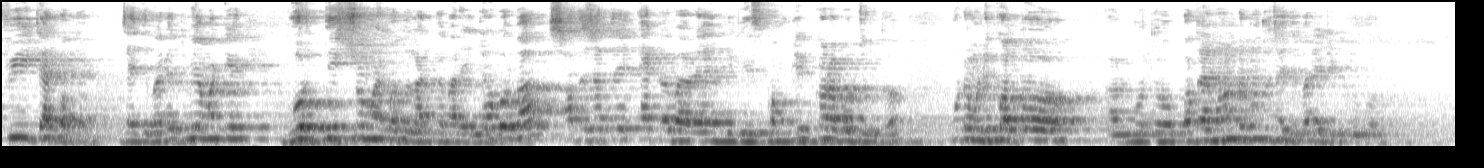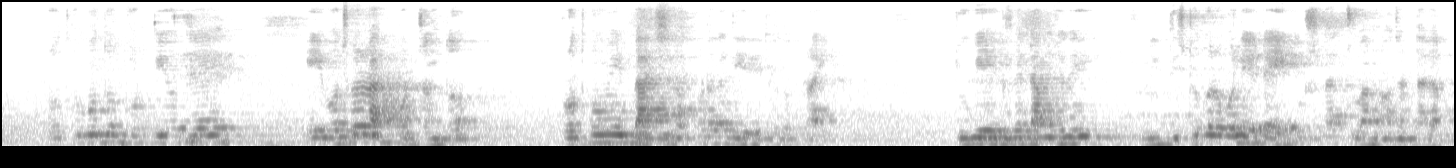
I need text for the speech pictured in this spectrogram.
ফিটা কত? যাইতে পারে, তুমি আমাকে ভর্তির সময় কত লাগতে পারে এটাও বলবা, সাথে সাথে একেবারে এমবিবিএস কমপ্লিট করা পর্যন্ত, মোটামুটি কত মতো, কত অ্যামাউন্টের মতো যেতে পারে এটা একটু বলো। প্রথমত ভর্তি হতে এই বছরের আগ পর্যন্ত প্রথমেই বাইশ লক্ষ টাকা দিয়ে দিতে হতো প্রায়। টু বি আমি যদি নির্দিষ্ট করে বলি, এটা একুশ লাখ চুয়ান্ন হাজার মতো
